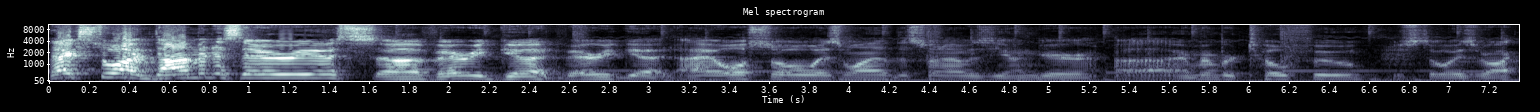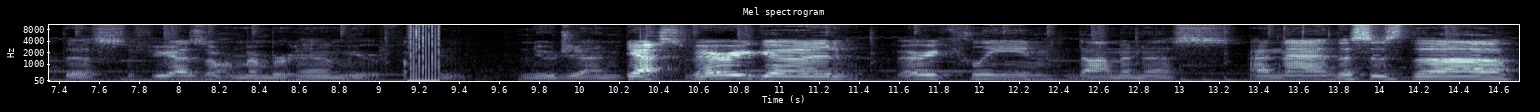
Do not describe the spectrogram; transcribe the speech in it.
Next one, Dominus Aureus. Uh, very good, very good. I also always wanted this when I was younger. Uh, I remember Tofu used to always rock this. If you guys don't remember him, you're fucking new gen. Yes, very good, very clean Dominus. And then this is the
